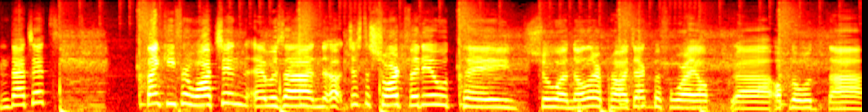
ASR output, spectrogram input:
And that's it. Thank you for watching. It was uh, just a short video to show another project before I up, uh, upload uh,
